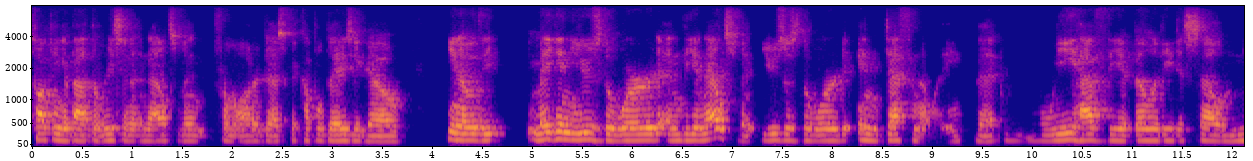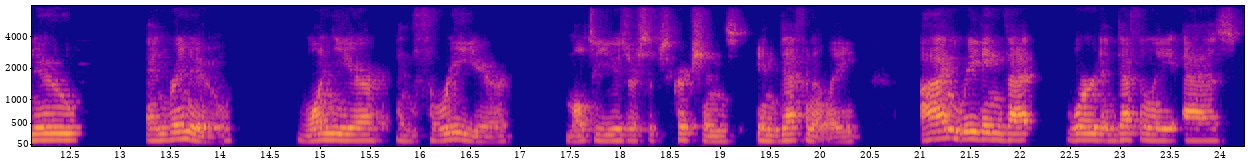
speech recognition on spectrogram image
talking about the recent announcement from Autodesk a couple days ago, you know, the Megan used the word and the announcement uses the word indefinitely that we have the ability to sell new and renew one year and three year multi-user subscriptions indefinitely. I'm reading that word indefinitely as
